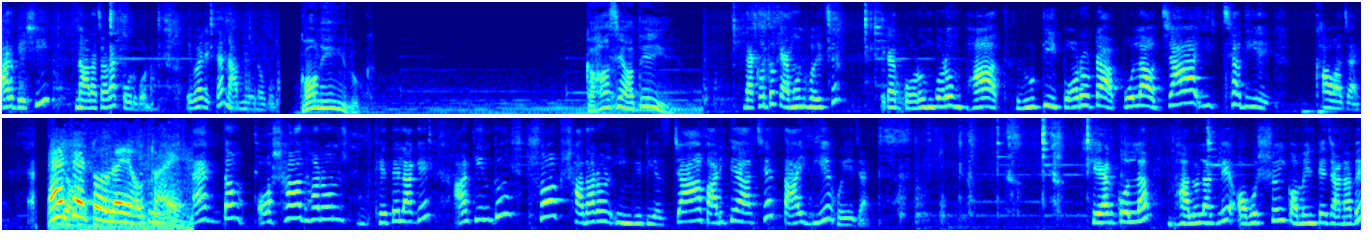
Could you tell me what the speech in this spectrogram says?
আর বেশি নাড়াচাড়া করব না। এবার এটা নামিয়ে নেব। কন লোক? কাহা সে আতে দেখো তো কেমন হয়েছে। এটা গরম গরম ভাত রুটি পরোটা পোলাও যা ইচ্ছা দিয়ে খাওয়া যায়। একদম অসাধারণ খেতে লাগে আর কিন্তু সব সাধারণ ইনগ্রিডিয়েন্টস যা বাড়িতে আছে তাই দিয়ে হয়ে যায়। শেয়ার করলাম। ভালো লাগলে অবশ্যই কমেন্টে জানাবে।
